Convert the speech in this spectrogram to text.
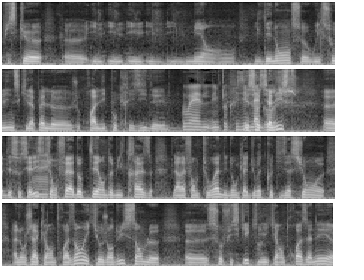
puisque euh, il, il, met en, il dénonce ou il souligne ce qu'il appelle, euh, je crois, l'hypocrisie des, des socialistes. Euh, des socialistes qui ont fait adopter en 2013 la réforme Touraine et donc la durée de cotisation euh, allongée à 43 ans et qui aujourd'hui semble euh, s'offusquer qu'il y ait 43 années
